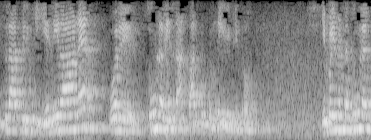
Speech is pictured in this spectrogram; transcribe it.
இஸ்லாத்திற்கு எதிரான ஒரு சூழலை தான் பார்த்து கொண்டே இருக்கின்றோம். இப்படிப்பட்ட சூழல்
